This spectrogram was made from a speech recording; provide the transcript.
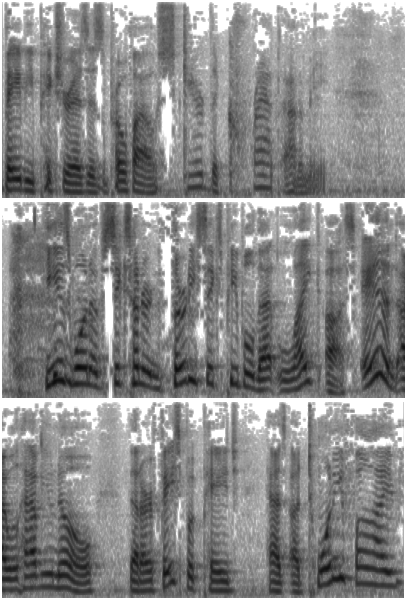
baby picture as his profile. Scared the crap out of me. He is one of 636 people that like us, and I will have you know that our Facebook page has a 25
